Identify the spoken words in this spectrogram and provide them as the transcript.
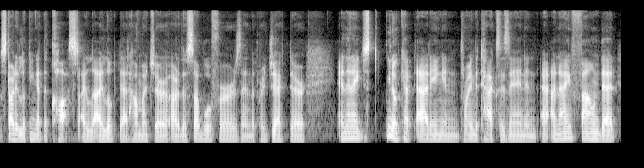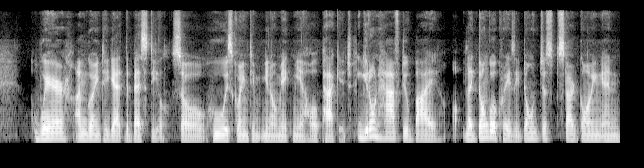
started looking at the cost. I, I looked at how much are, are the subwoofers and the projector. And then I just, you know, kept adding and throwing the taxes in. And, and I found that where I'm going to get the best deal. So who is going to, you know, make me a whole package. You don't have to buy, like don't go crazy. Don't just start going and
